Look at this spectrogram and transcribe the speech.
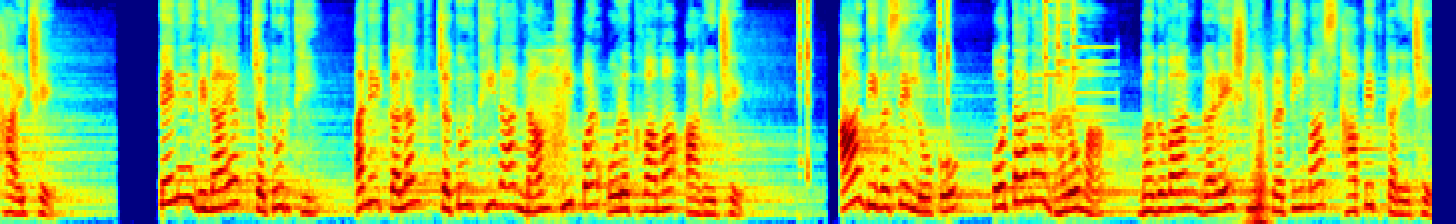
થાય છે. તેને વિનાયક ચતુર્થી અને કલંક ચતુર્થીના નામથી પણ ઓળખવામાં આવે છે. આ દિવસે લોકો પોતાના ઘરોમાં ભગવાન ગણેશની પ્રતિમા સ્થાપિત કરે છે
